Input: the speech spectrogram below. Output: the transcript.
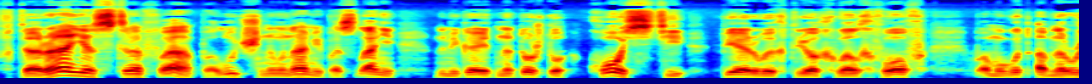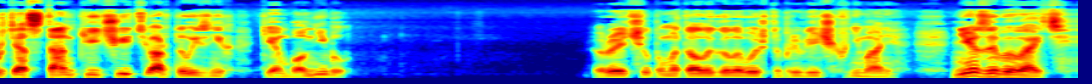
Вторая строфа полученного нами послания намекает на то, что кости первых трех волхвов помогут обнаружить останки четвертого из них, кем бы он ни был. Рэйчел помотала головой, чтобы привлечь их внимание. — Не забывайте,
